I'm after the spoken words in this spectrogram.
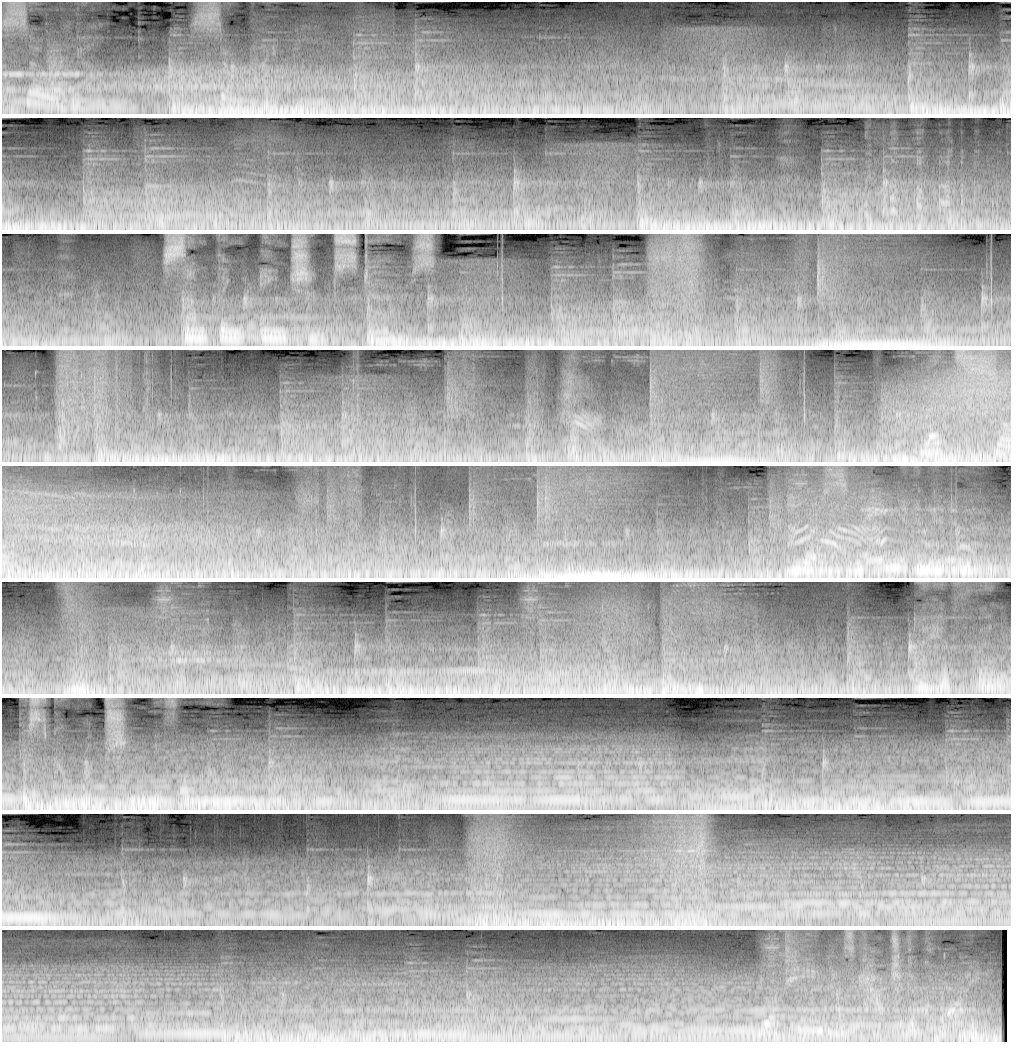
So young, so naive. Something ancient stirs. Let's. You have slain an enemy. I have felt this corruption before. Your team has captured a quarry.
